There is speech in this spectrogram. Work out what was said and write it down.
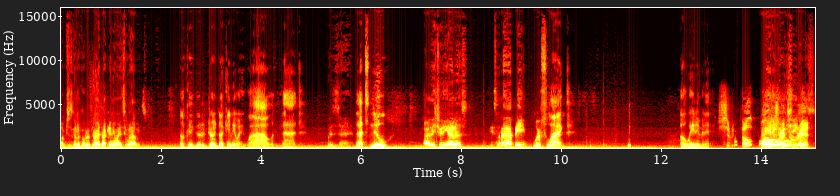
I'm just gonna go to dry dock anyway and see what happens. Okay, go to dry dock anyway. Wow, look at that. What is that? That's new. Why are they shooting at us? He's not happy. We're flagged. Oh, wait a minute. Should we? Oh, We're we're hitting our hitting red. Cheetos.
